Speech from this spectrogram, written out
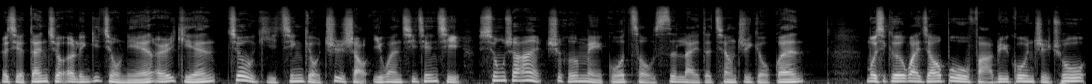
而且单就二零一九年而言，就已经有至少一万七千起凶杀案是和美国走私来的枪支有关。墨西哥外交部法律顾问指出。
